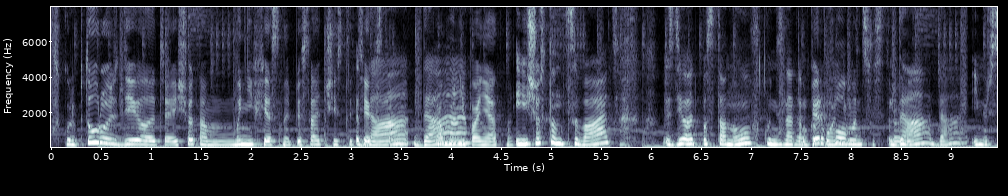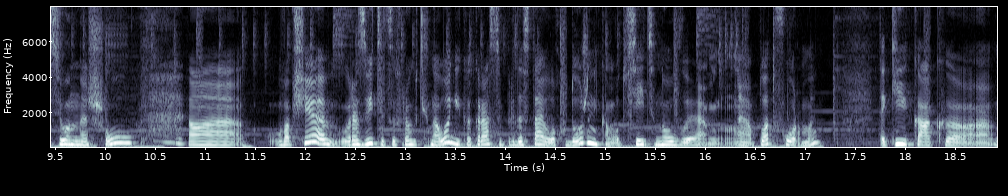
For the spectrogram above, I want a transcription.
скульптуру сделать, а еще там манифест написать чисто текстом, да, да. кому непонятно. И еще станцевать, сделать постановку, не знаю, там перформанс устроить. Да, да, иммерсионное шоу. А, вообще развитие цифровых технологий как раз и предоставило художникам вот все эти новые а, платформы, такие как а,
